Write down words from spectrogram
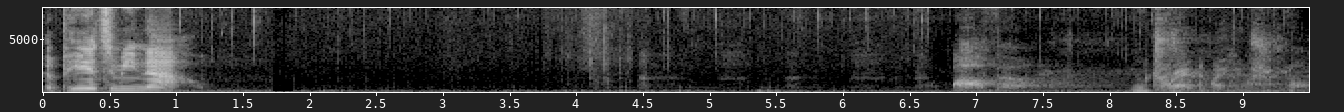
Appear to me now. Arthur, you tread where you should not.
